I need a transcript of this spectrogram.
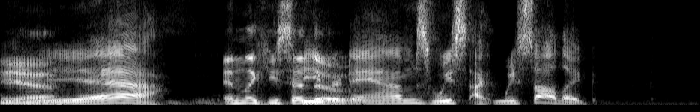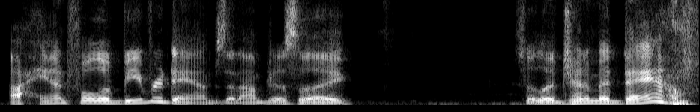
Yeah. Yeah. And like you said, beaver though, dams. We I, we saw like a handful of beaver dams, and I'm just like, it's a legitimate dam.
